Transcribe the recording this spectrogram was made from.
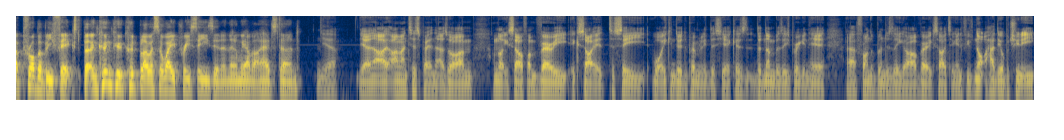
are probably fixed. But Nkunku could blow us away pre-season, and then we have our heads turned. Yeah. Yeah, no, I, am anticipating that as well. I'm, I'm like yourself. I'm very excited to see what he can do in the Premier League this year because the numbers he's bringing here uh, from the Bundesliga are very exciting. And if you've not had the opportunity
